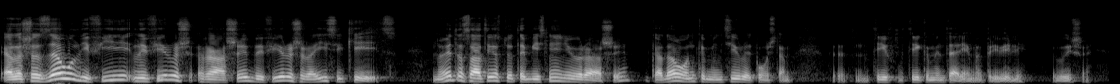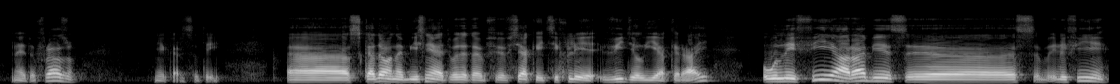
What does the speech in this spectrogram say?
Элашазеу лифируш Раши, бефируш Раиси Кейтс. Но это соответствует объяснению Раши, когда он комментирует, помнишь, там э, три, три комментария мы привели выше на эту фразу, мне кажется, три. Э, когда он объясняет вот это всякой техле «видел я край», у Лифи Араби э, с Лифи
